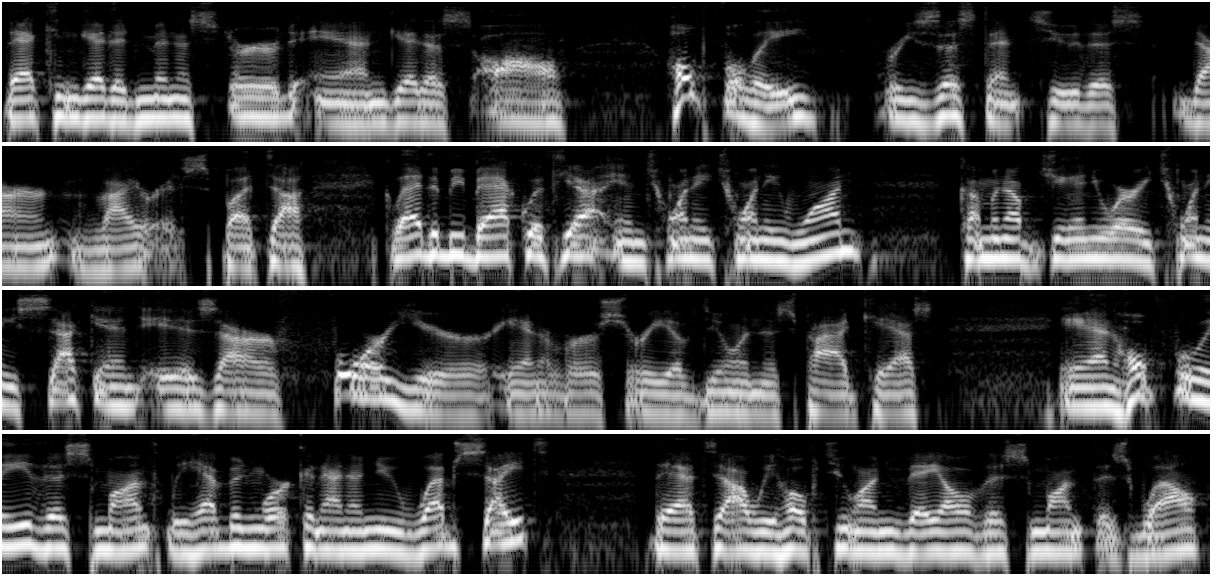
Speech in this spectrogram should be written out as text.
that can get administered and get us all hopefully resistant to this darn virus. But uh, glad to be back with you in 2021. Coming up January 22nd is our four year anniversary of doing this podcast. And hopefully, this month, we have been working on a new website that uh, we hope to unveil this month as well.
